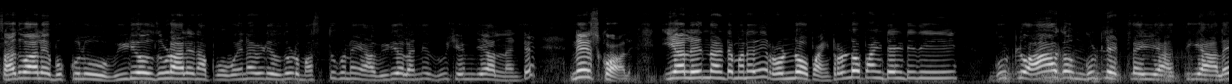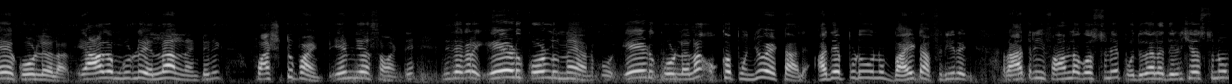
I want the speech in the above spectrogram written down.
చదవాలి బుక్కులు వీడియోలు చూడాలి నా పో- పోయిన వీడియోలు చూడు మస్తుగున్నాయి. ఆ వీడియోలు అన్నీ చూసి ఏం చేయాలంటే నేర్చుకోవాలి. ఇవాళ ఏంటంటే మనది రెండో పాయింట్. రెండో పాయింట్ ఏంటిది? గుడ్లు ఆగం గుడ్లు ఎట్లా తీయాలి కోళ్ళు వెళ్ళాలి ఆగం గుడ్లు వెళ్ళాలంటే నీకు ఫస్ట్ పాయింట్ ఏం చేస్తావంటే నీ దగ్గర ఏడు కోళ్ళు ఉన్నాయి అనుకో ఏడు కోళ్ళలో ఒక్క పుంజు పెట్టాలి. అది ఎప్పుడు నువ్వు బయట ఫ్రీ రేంజ్ రాత్రి ఫామ్లోకి వస్తున్నాయి పొద్దుగాల దిడిచేస్తున్నావు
